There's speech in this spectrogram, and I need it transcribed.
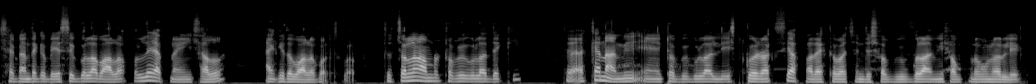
সেখান থেকে বেসিকগুলো ভালো করলে আপনি ইনশাল্লাহ একই তো ভালো করতে পারব। তো চলুন আমরা টপিকগুলো দেখি। তো কেন আমি টপিকগুলো লিস্ট করে রাখছি? আপনারা দেখতে পাচ্ছেন যে সবগুলো আমি সম্পূর্ণগুলো লিস্ট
